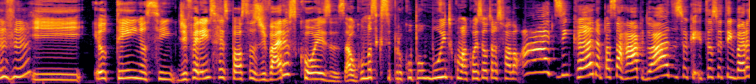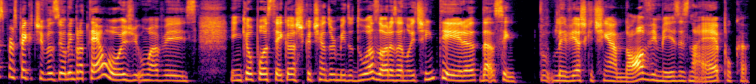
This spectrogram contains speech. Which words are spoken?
Uhum. E eu tenho, assim, diferentes respostas de várias coisas. Algumas que se preocupam muito com uma coisa, outras falam, ah, desencana, passa rápido, ah, não sei o quê. Então você tem várias perspectivas. Eu lembro até hoje, uma vez, em que eu postei que eu acho que eu tinha dormido duas horas a noite inteira, assim, o Levi acho que tinha nove meses na época.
